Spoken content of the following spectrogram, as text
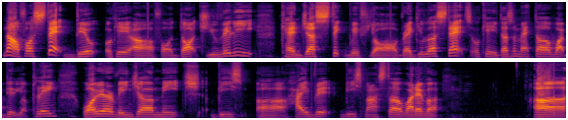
Now for stat build, okay, uh, for dodge, you really can just stick with your regular stats. Okay, it doesn't matter what build you're playing, warrior, ranger, mage, beast, uh, hybrid, beastmaster, whatever. Uh,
